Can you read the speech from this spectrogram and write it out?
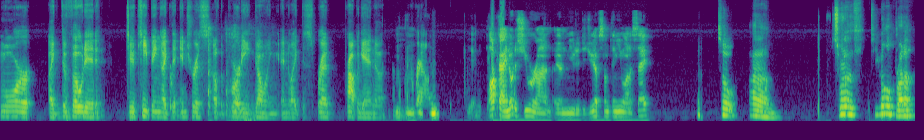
more like devoted to keeping like the interests of the party going and like to spread propaganda Mhm. around. Hawkeye, I noticed you were on unmuted. Did you have something you want to say? So, um, sort of, you all brought up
